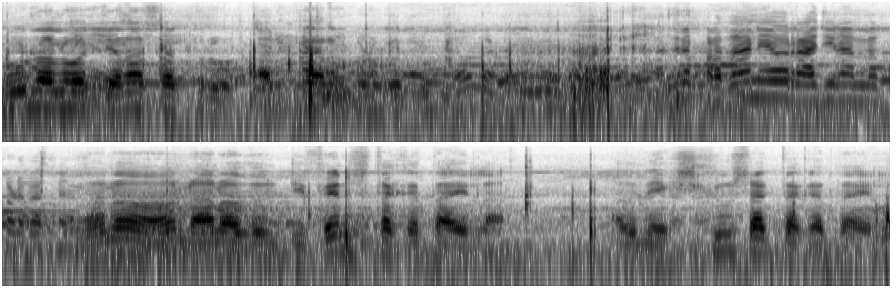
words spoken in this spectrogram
ನೂರ ನಲ್ವತ್ತು ಜನ ಸತ್ರು ಅದಕ್ಕೆ ಯಾರು ಕೊಡಬೇಕು? ಅಂದ್ರೆ ಪ್ರಧಾನಿಯವರು ರಾಜೀನಾಮೆ ಕೊಡ್ಬೇಕು ನಾನು ನಾನು ಅದನ್ನ ಡಿಫೆನ್ಸ್ ತಗೋತಾ ಇಲ್ಲ. ಅದನ್ನ ಎಕ್ಸ್ಕ್ಯೂಸ್ ಆಗಿ ತಗೋತಾ ಇಲ್ಲ.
